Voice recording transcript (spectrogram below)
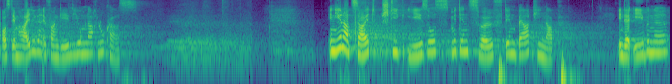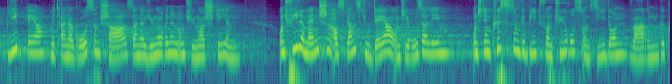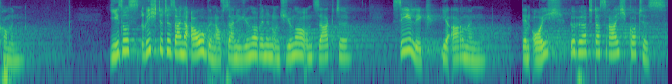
aus dem heiligen Evangelium nach Lukas. In jener Zeit stieg Jesus mit den Zwölf den Berg hinab. In der Ebene blieb er mit einer großen Schar seiner Jüngerinnen und Jünger stehen. Und viele Menschen aus ganz Judäa und Jerusalem und dem Küstengebiet von Tyrus und Sidon waren gekommen. Jesus richtete seine Augen auf seine Jüngerinnen und Jünger und sagte, Selig, ihr Armen, denn euch gehört das Reich Gottes.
